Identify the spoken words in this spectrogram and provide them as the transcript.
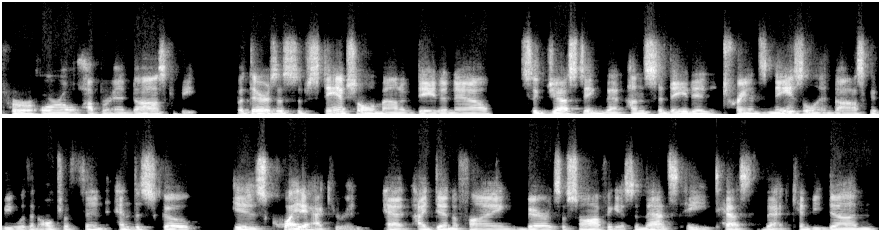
per oral upper endoscopy, but there is a substantial amount of data now suggesting that unsedated transnasal endoscopy with an ultra thin endoscope is quite accurate at identifying Barrett's esophagus. And that's a test that can be done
